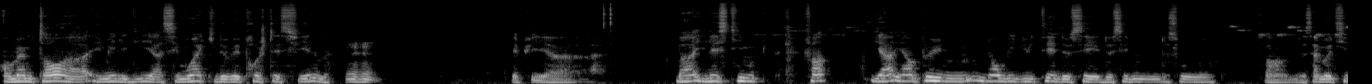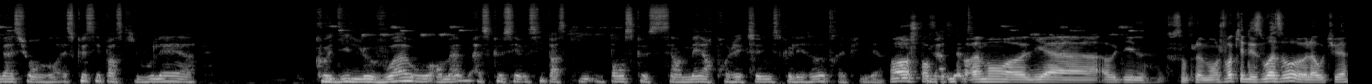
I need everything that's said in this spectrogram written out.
en même temps, euh, Émile, il dit, euh, c'est moi qui devais projeter ce film. Mhm. Et puis, euh, bah, il estime, enfin, il y a, il y a un peu une, une ambiguïté de ses, de ses, de son, enfin, de sa motivation. En gros, est-ce que c'est parce qu'il voulait euh, qu'Odile le voit ou en même, est-ce que c'est aussi parce qu'il pense que c'est un meilleur projectionniste que les autres et puis euh, Oh, je pense que c'est vraiment euh, lié à, à Odile, tout simplement. Je vois qu'il y a des oiseaux euh, là où tu es.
